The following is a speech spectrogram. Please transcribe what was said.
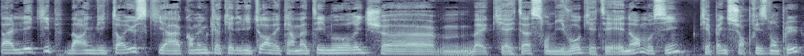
pas l'équipe Bahrain Victorious qui a quand même claqué des victoires avec un Matej Mohoric euh, bah, qui a été à son niveau, qui était énorme aussi, qui est pas une surprise non plus.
